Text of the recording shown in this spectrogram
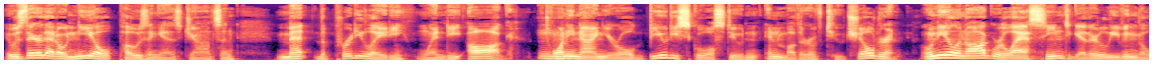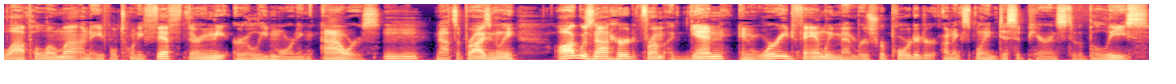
It was there that O'Neall, posing as Johnson, met the pretty lady Wendy Ogg, mm-hmm. 29 year old beauty school student and mother of two children. O'Neall and Ogg were last seen together leaving the La Paloma on April 25th during the early morning hours. Mm-hmm. Not surprisingly, Ogg was not heard from again, and worried family members reported her unexplained disappearance to the police.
